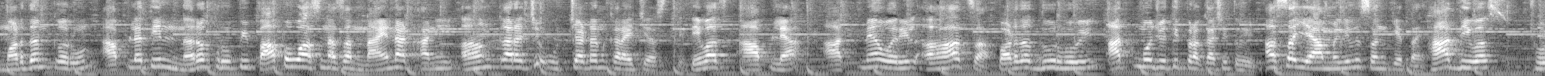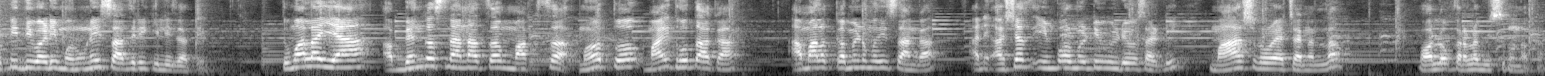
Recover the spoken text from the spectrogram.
मर्दन करून आपल्यातील नरकरूपी पापवासनाचा नायनाट आणि अहंकाराचे उच्चाटन करायचे असते. तेव्हाच आपल्या आत्म्यावरील अहाचा पडदा दूर होईल आत्मज्योती प्रकाशित होईल असा यामागील संकेत आहे. हा दिवस छोटी दिवाळी म्हणूनही साजरी केली जाते. तुम्हाला या अभ्यंग स्नानाचा मागचा महत्त्व माहीत होता का? आम्हाला कमेंटमध्ये सांगा आणि अशाच इन्फॉर्मेटिव्ह व्हिडिओसाठी महाराष्ट्र रोया चॅनलला फॉलो करायला विसरू नका.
